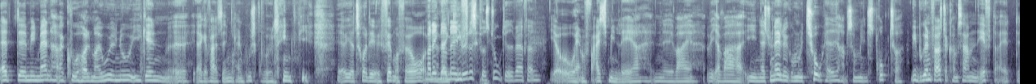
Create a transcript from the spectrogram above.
at øh, min mand har kunne holde mig ude nu igen. Øh, jeg kan faktisk ikke engang huske, hvor længe vi... Jeg, tror, det er 45 år. Var det ikke noget med, at I mødtes på studiet i hvert fald? Jo, han var faktisk min lærer. Han, øh, var, jeg var i Nationaløkonomi 2, havde jeg ham som instruktor. Vi begyndte først at komme sammen efter, at...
